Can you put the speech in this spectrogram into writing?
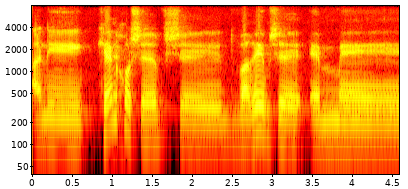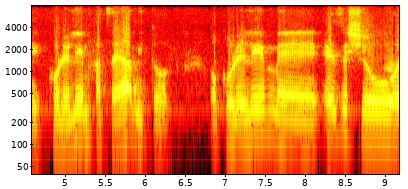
אני כן חושב שדברים שהם כוללים חצייה אמיתות, או כוללים איזשהו,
